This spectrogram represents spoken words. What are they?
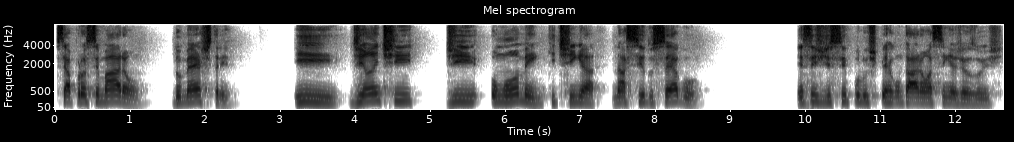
se aproximaram do Mestre e, diante de um homem que tinha nascido cego, esses discípulos perguntaram assim a Jesus:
